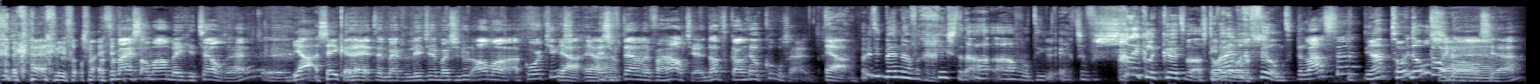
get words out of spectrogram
dat kan echt niet volgens mij. Maar voor mij is het allemaal een beetje hetzelfde, hè? Eh, Ja, zeker. Nee. en Bad Religion, maar ze doen allemaal akkoordjes Ja, ja, en ze ja. vertellen een verhaaltje. En dat kan heel cool zijn. Ja. Weet je die band nou van gisteravond die echt zo verschrikkelijk kut was? Die wij hebben gefilmd. De laatste? Ja, Toy Dolls? Toy Dolls, ja, ja. ja.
